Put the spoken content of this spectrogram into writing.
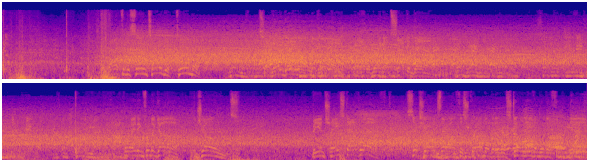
go. To the same target, Campbell. So no gain on the play. And that will bring up second down. Operating from the gun, Jones. Being chased out left. Six yards there off the scramble, but it will still leave him with a third down.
